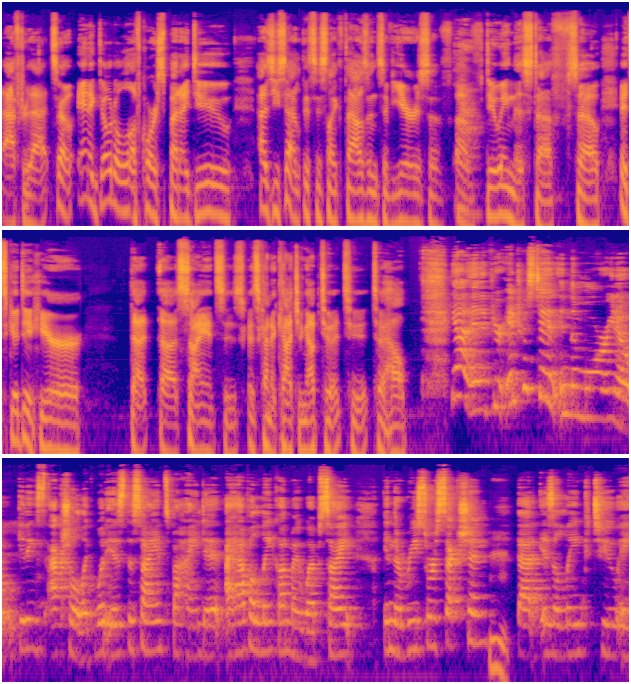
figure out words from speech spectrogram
after that. So anecdotal, of course, but I do, as you said, this is like thousands of years of, yeah. of doing this stuff. So it's good to hear that uh, science is, is kind of catching up to it to to help. Yeah, and if you're interested in the more, you know, getting actual like what is the science behind it, I have a link on my website in the resource section mm. that is a link to a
